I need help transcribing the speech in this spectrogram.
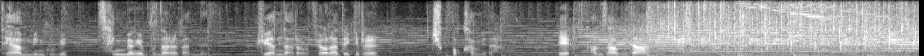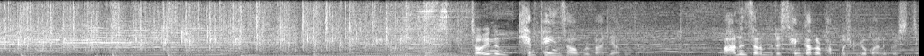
대한민국이 생명의 문화를 갖는 귀한 나라로 변화되기를 축복합니다. 예, 감사합니다. 저희는 캠페인 사업을 많이 합니다. 많은 사람들의 생각을 바꿔주려고 하는 것이죠.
